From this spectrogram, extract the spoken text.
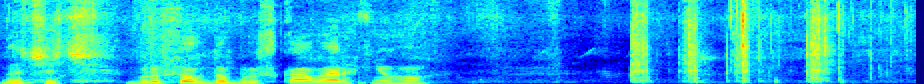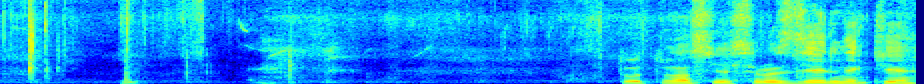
Значить, брусок до бруска верхнього. Тут у нас є роздільники.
